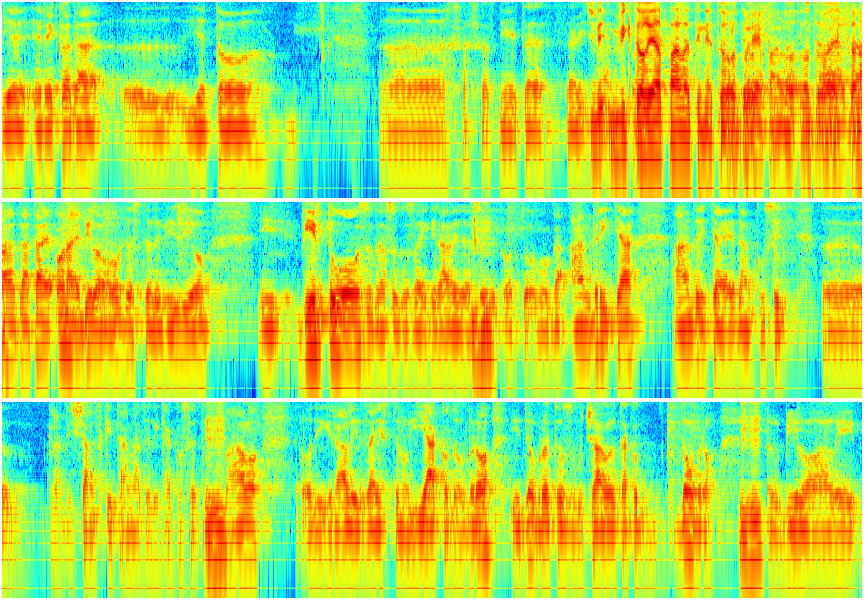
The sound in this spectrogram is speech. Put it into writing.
je rekla da je to Uh, sad, sad mi je ta, ta rič, Viktorija Palatin je to Viktorija od, Palatin, od, da, da, da, taj, ona je bila ovdje s televizijom i virtuozo da su to zaigrali, da su mm-hmm. od ovoga Andritja, Andritja je jedan kusik uh, gradišanski tanac ili kako se to mm zvalo, odigrali zaistinu jako dobro i dobro je to zvučalo i tako dobro mhm. bilo, ali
